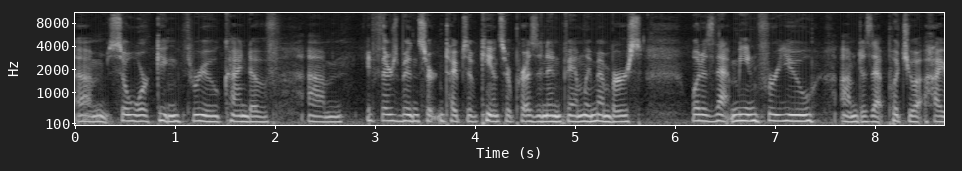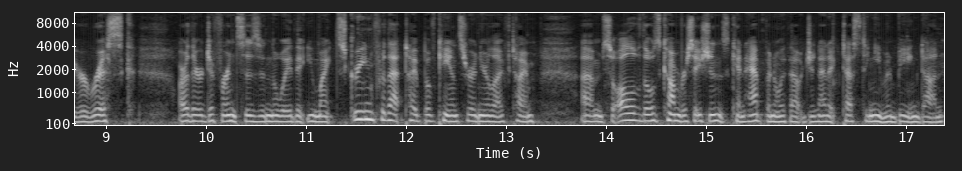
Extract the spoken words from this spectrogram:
um, so working through kind of um, if there's been certain types of cancer present in family members. What does that mean for you? Um, does that put you at higher risk? Are there differences in the way that you might screen for that type of cancer in your lifetime? Um, so, all of those conversations can happen without genetic testing even being done.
